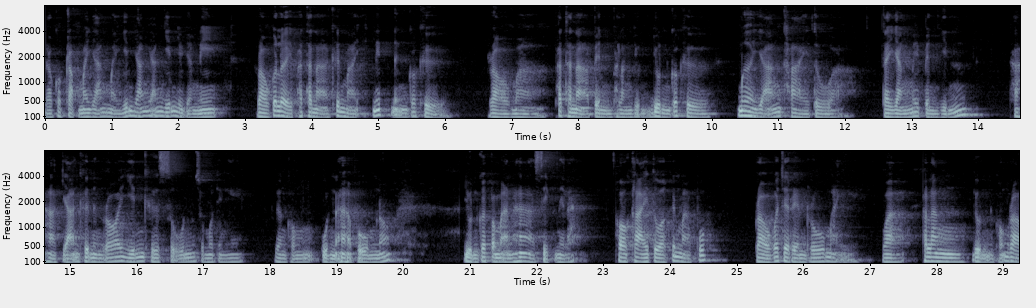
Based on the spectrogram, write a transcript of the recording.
แล้วก็กลับมายั้งใหม่ยินยั้งยั้งยินอยู่อย่างนี้ เราก็เลยพัฒนาขึ้นมาอีกนิดหนึ่งก็คือ เรามาพัฒนาเป็นพลังยุนยุนก็คือ เมื่อยั้งคลายตัว แต่ยังไม่เป็นยิน ถ้าหากยั้งคือหนึ่งร้อยยินคือศูนย์สมมติอย่างนี้ เรื่องของอุณหภูมิเนาะยุนก็ประมาณห้าสิบนี่แหละ พอคลายตัวขึ้นมาปุ๊บเราก็จะเรียนรู้ใหม่ ว่าพลังยุนของเรา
